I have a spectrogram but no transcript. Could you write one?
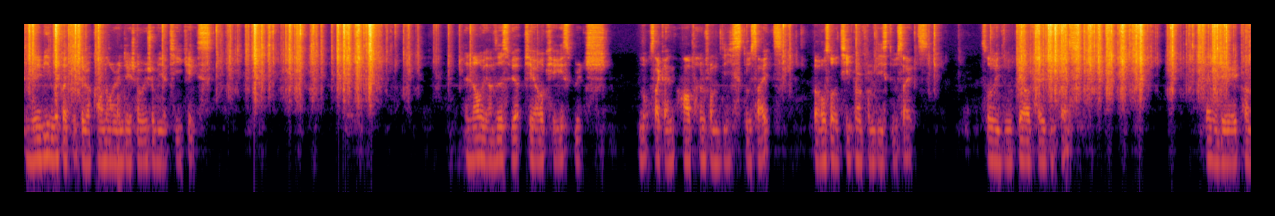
And maybe look ahead to the corner orientation which will be a T case. And now we have this weird PLL case which looks like an R perm from these two sides, but also a T perm from these two sides. So we do PLL parity first, then a JA. Um,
